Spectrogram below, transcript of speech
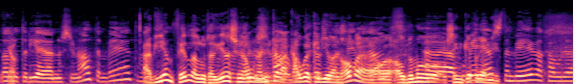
La ja... Loteria Nacional, també. també. Havíem fet la Loteria Nacional un any que va caure aquí a 22 de Vilanova, el, el número cinquè Cubelles premi. també va caure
